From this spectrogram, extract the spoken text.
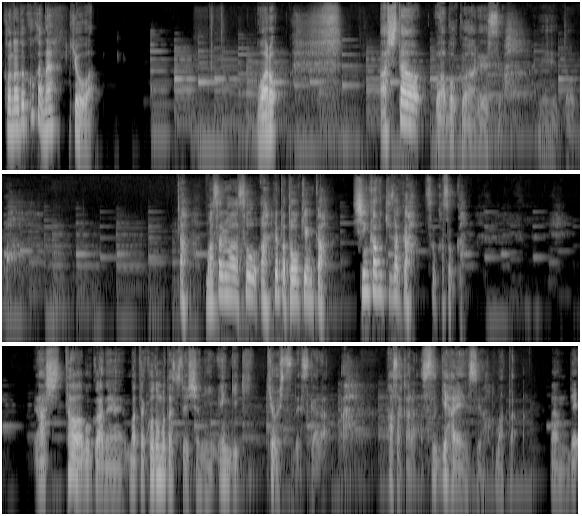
こんなとこかな今日は。終わろう。明日は僕はあれですわ。えっ、ー、と。あ、マサルはそう、あ、やっぱ刀剣か。新歌舞伎座か。そっかそっか。明日は僕はね、また子供たちと一緒に演劇教室ですから。朝からすっげえ早いんですよ。また。なんで、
